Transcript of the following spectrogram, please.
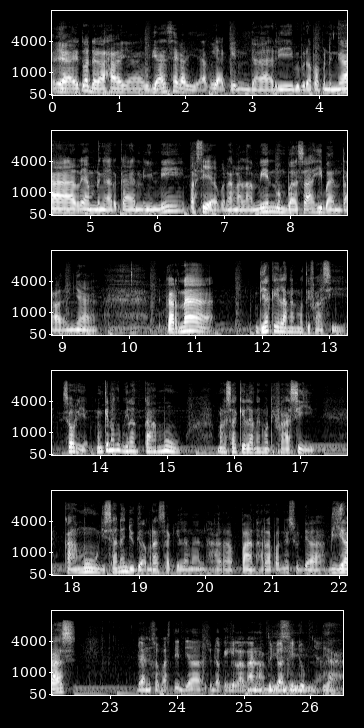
ya itu adalah hal yang biasa kali ya. Aku yakin dari beberapa pendengar yang mendengarkan ini pasti ya pernah ngalamin membasahi bantalnya. Karena dia kehilangan motivasi. Sorry ya mungkin aku bilang kamu merasa kehilangan motivasi. Kamu di sana juga merasa kehilangan harapan. Harapannya sudah bias. Dan so pasti dia sudah kehilangan ambisi. tujuan hidupnya. Ya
